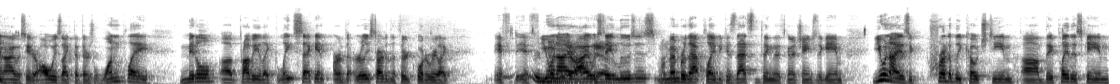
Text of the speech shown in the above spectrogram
and Iowa State are always like that. There's one play, middle, uh, probably like late second or the early start of the third quarter, where you're like, if if you and Remember I or Iowa yeah. State loses, remember that play because that's the thing that's going to change the game. UNI is an incredibly coached team. Um, they play this game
